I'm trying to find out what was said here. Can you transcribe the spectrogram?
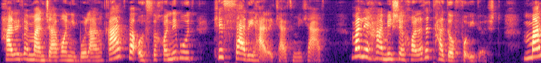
حریف من جوانی بلند قد و استخوانی بود که سریع حرکت می کرد. ولی همیشه حالت تدافعی داشت من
